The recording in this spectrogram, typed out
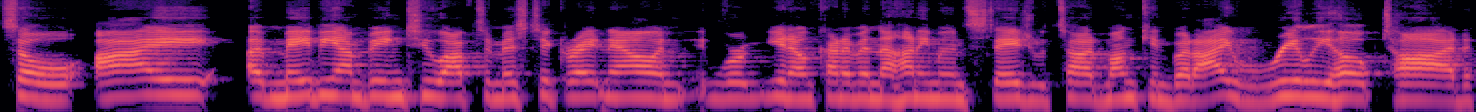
So I uh, maybe I'm being too optimistic right now, and we're you know kind of in the honeymoon stage with Todd Monken. But I really hope Todd,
